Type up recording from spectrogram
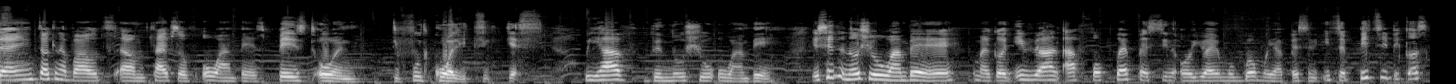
Then talking about um, types of Owambes based on the food quality. Yes, we have the no-show Owambe. You see the no-show Owambe, eh? Oh my God! If you are a Afokwe person or you are a Mugbomoya person, it's a pity because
